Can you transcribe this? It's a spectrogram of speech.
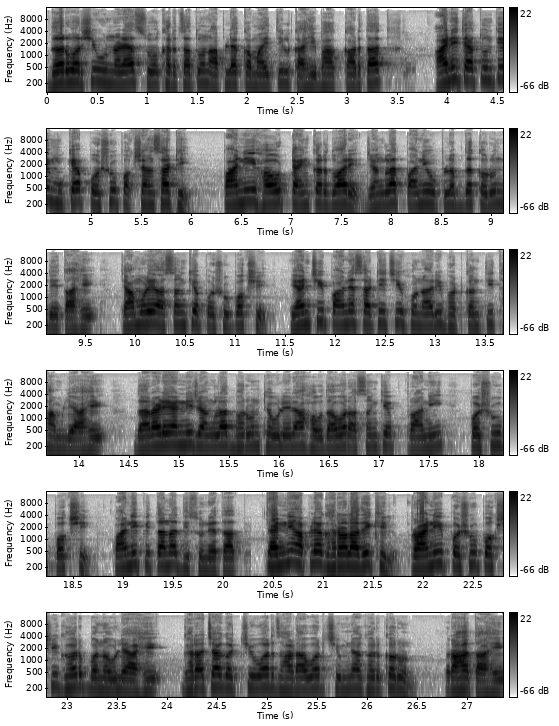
दरवर्षी उन्हाळ्यात स्वखर्चातून आपल्या कमाईतील काही भाग काढतात आणि त्यातून ते मुक्या पशु पक्ष्यांसाठी पाणी हव टँकरद्वारे जंगलात पाणी उपलब्ध करून देत आहे. त्यामुळे असंख्य पशुपक्षी यांची पाण्यासाठीची होणारी भटकंती थांबली आहे. दराडे यांनी जंगलात भरून ठेवलेल्या हौदावर असंख्य प्राणी पशु पक्षी पाणी पिताना दिसून येतात. त्यांनी आपल्या घराला देखील प्राणी पशु पक्षी घर बनवले आहे. घराच्या गच्चीवर झाडावर चिमण्या घर करून राहत आहे.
